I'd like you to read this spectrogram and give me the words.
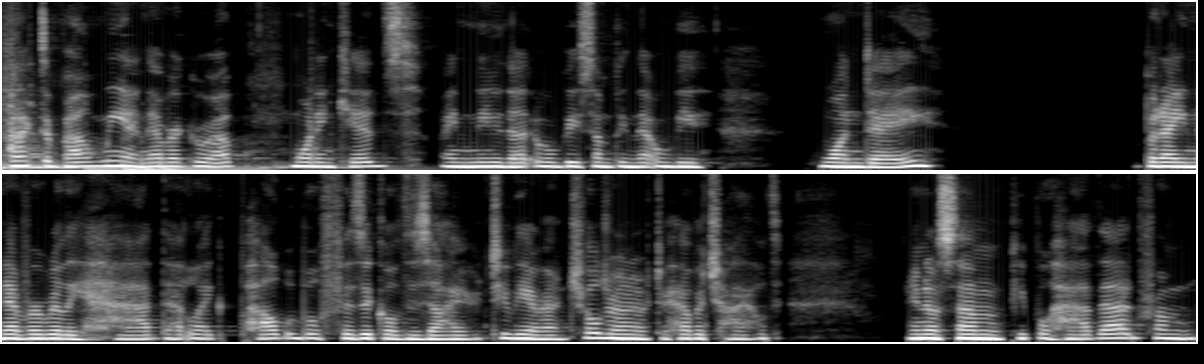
fact about me I never grew up wanting kids. I knew that it would be something that would be one day, but I never really had that like palpable physical desire to be around children or to have a child. I know some people have that from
